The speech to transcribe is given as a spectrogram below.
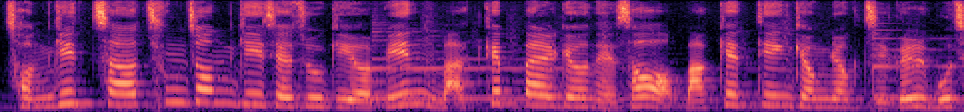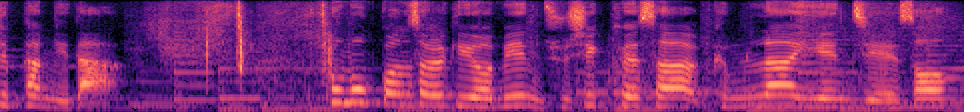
전기차 충전기 제조기업인 마켓발견에서 마케팅 경력직을 모집합니다. 토목건설 기업인 주식회사 금라ENG에서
